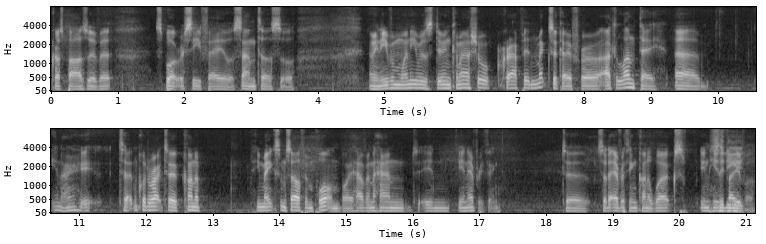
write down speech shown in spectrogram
crossed paths with at Sport Recife or Santos or. I mean, even when he was doing commercial crap in Mexico for Atlante, uh, you know, it, technical director kind of he makes himself important by having a hand in in everything, to so that everything kind of works in his so favor. You,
